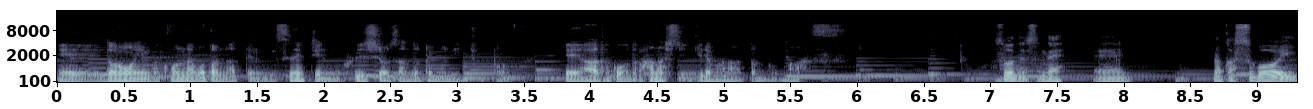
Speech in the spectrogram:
えードローン今こんなことになってるんですねっていうのを藤代さんと共にちょっと、えーアートコード話していければなと思います。そうですね。えーなんかすごい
